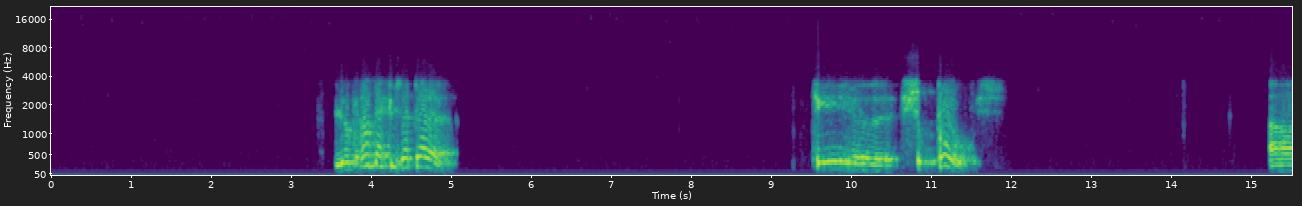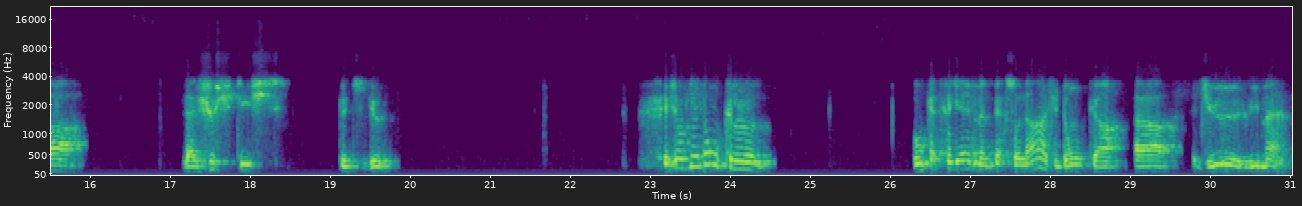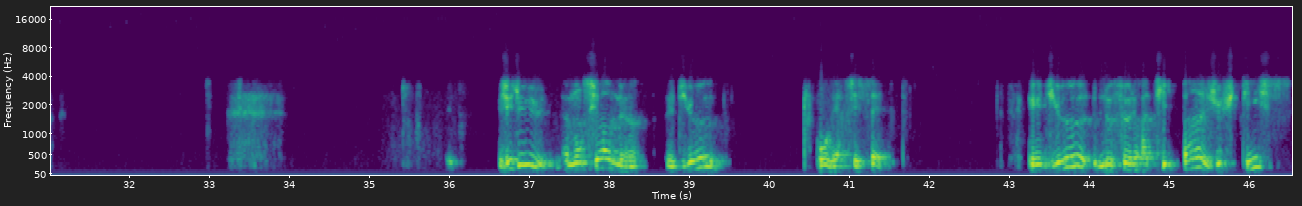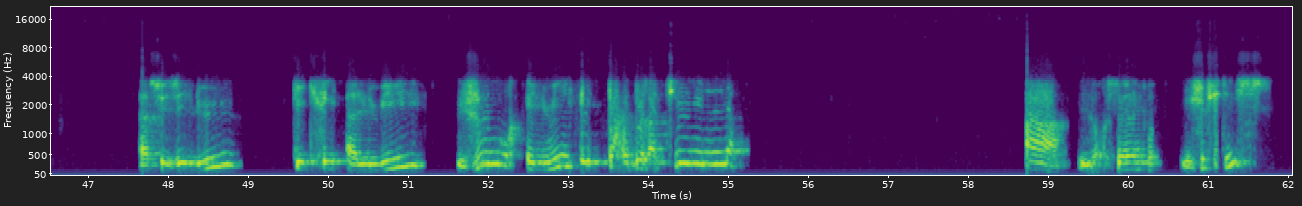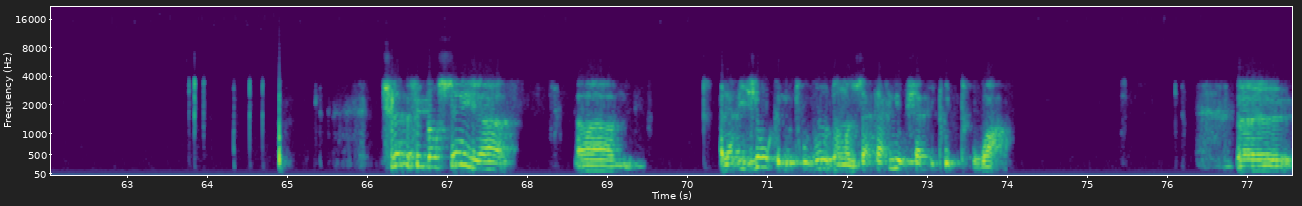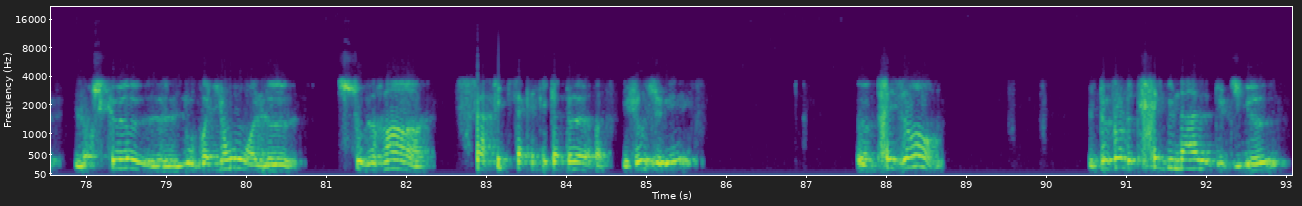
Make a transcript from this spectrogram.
le grand accusateur qui euh, s'oppose à la justice de Dieu. Et j'en viens donc euh, au quatrième personnage, donc à, Dieu lui-même. Jésus mentionne Dieu au verset 7. Et Dieu ne fera-t-il pas justice à ses élus qui crient à lui jour et nuit et à leur faire justice Cela me fait penser à, la vision que nous trouvons dans Zacharie au chapitre 3. Euh, lorsque nous voyons le souverain sacrificateur Josué euh, présent devant le tribunal de Dieu,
